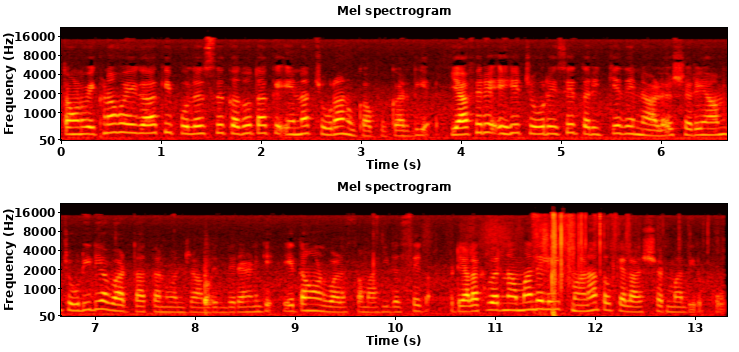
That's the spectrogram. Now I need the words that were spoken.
ਤਾਂ ਹੁਣ ਵੇਖਣਾ ਹੋਏਗਾ ਕਿ ਪੁਲਿਸ ਕਦੋਂ ਤੱਕ ਇਹਨਾਂ ਚੋਰਾਂ ਨੂੰ ਕਾਬੂ ਕਰਦੀ ਹੈ ਜਾਂ ਫਿਰ ਇਹ ਚੋਰ ਇਸੇ ਤਰੀਕੇ ਦੇ ਨਾਲ ਸ਼ਰੇਆਮ ਚੋਰੀ ਦੀਆਂ ਵਾਰਦਾਤਾਂ ਨੂੰ ਅੰਜਾਮ ਦਿੰਦੇ ਰਹਿਣਗੇ। ਇਹ ਤਾਂ ਆਉਣ ਵਾਲਾ ਸਮਾਂ ਹੀ ਦੱਸੇਗਾ। ਪਟਿਆਲਾ ਖਬਰਨਾਮਾ ਦੇ ਲਈ ਸਮਾਣਾ ਤੋਂ ਕੈਲਾਸ਼ ਸ਼ਰਮਾ ਦੀ ਰਿਪੋਰਟ।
